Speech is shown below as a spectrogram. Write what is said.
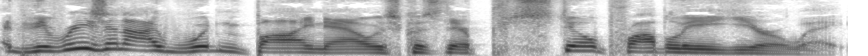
the reason I wouldn't buy now is because they're still probably a year away,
